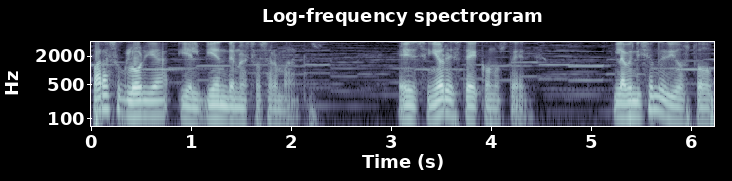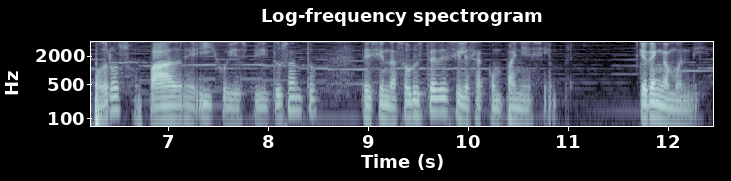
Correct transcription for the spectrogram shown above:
para su gloria y el bien de nuestros hermanos. El Señor esté con ustedes. La bendición de Dios Todopoderoso, Padre, Hijo y Espíritu Santo, descienda sobre ustedes y les acompañe siempre. Que tengan buen día.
